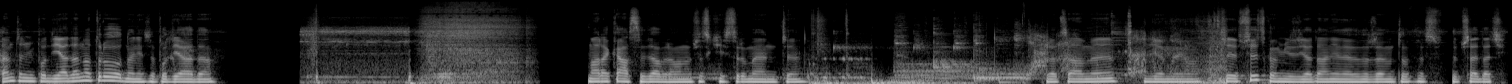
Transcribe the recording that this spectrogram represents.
Tamten mi podjada? No trudno, nie se podjada. Marakasy, dobra, mamy wszystkie instrumenty. Wracamy. Idziemy ją. Ty, wszystko mi zjada, nie wiem, możemy to wyprzedać.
